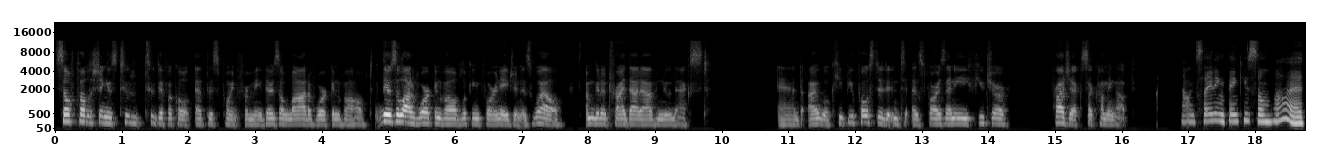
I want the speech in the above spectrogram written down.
self-publishing is too too difficult at this point for me. There's a lot of work involved. There's a lot of work involved looking for an agent as well. I'm going to try that avenue next. And I will keep you posted as far as any future projects are coming up. How exciting. Thank you so much.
